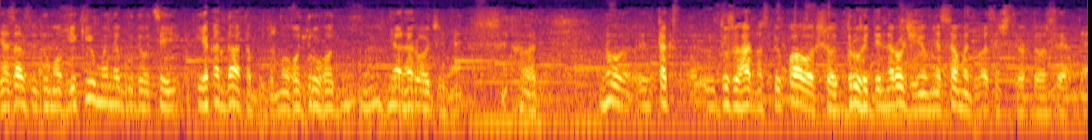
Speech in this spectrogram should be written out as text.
Я завжди думав, який у мене буде оцей, яка дата буде мого другого дня народження. От. Ну, так дуже гарно співпало, що другий день народження у мене саме 24 серпня.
